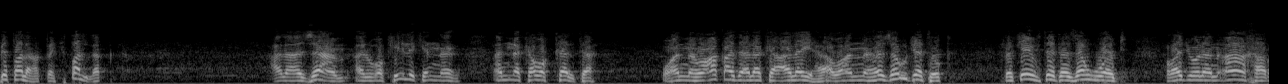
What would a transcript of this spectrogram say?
بطلاقك. طلق. على زعم الوكيلك انك أنك وكلته وأنه عقد لك عليها وأنها زوجتك. فكيف تتزوج رجلا آخر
